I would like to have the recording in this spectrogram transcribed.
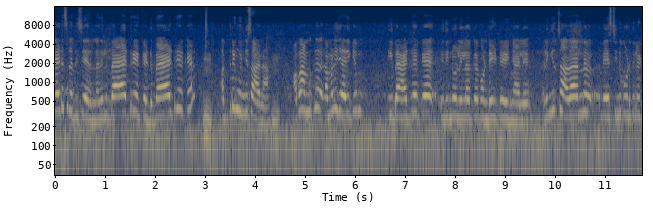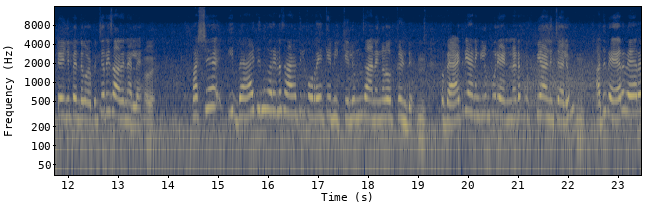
ആയിട്ട് ശ്രദ്ധിച്ചായിരുന്നു അതിൽ ബാറ്ററി ഒക്കെ ഉണ്ട്. ബാറ്ററി ഒക്കെ. അത്രയും കുഞ്ഞു സാധനമാണ് അപ്പൊ നമുക്ക് നമ്മൾ വിചാരിക്കും ഈ ബാറ്ററി ഒക്കെ ഇതിന്റെ ഉള്ളിലൊക്കെ കൊണ്ടുപോയിട്ട് കഴിഞ്ഞാൽ അല്ലെങ്കിൽ സാധാരണ വേസ്റ്റിന്റെ കൂട്ടത്തിൽ ഇട്ട് കഴിഞ്ഞപ്പോ എന്താ കുഴപ്പം? ചെറിയ സാധനമല്ലേ പക്ഷെ ഈ ബാറ്ററി എന്ന് പറയുന്ന സാധനത്തിൽ കുറെ കെമിക്കലും സാധനങ്ങളും ഒക്കെ ഉണ്ട്. ഇപ്പൊ ബാറ്ററി ആണെങ്കിലും ഇപ്പൊ ഒരു എണ്ണയുടെ കുപ്പി ആണിച്ചാലും അത് വേറെ വേറെ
